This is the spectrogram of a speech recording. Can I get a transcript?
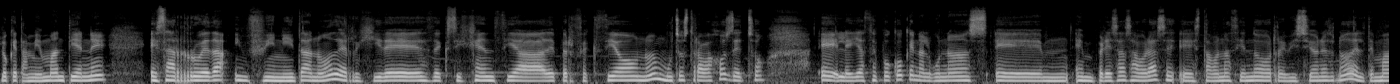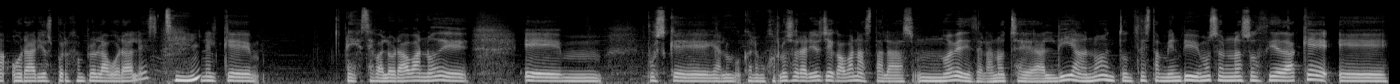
lo que también mantiene esa rueda infinita, ¿no? De rigidez, de exigencia, de perfección, ¿no? En muchos trabajos, de hecho, eh, leí hace poco que en algunas eh, empresas ahora se, eh, estaban haciendo revisiones, ¿no? Del tema horarios, por ejemplo, laborales, en el que se valoraba, ¿no? De em, pues que a, lo, mejor los horarios llegaban hasta las 9, 10 de la noche al día, ¿no? Entonces también vivimos en una sociedad que eh,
